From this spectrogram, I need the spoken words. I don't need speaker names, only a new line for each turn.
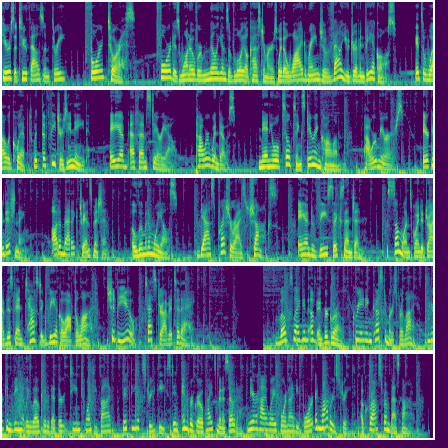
Here's a 2003 Ford Taurus. Ford has won over millions of loyal customers with a wide range of value-driven vehicles. It's well equipped with the features you need. AM FM stereo, power windows, manual tilting steering column, power mirrors, air conditioning, automatic transmission, aluminum wheels, gas pressurized shocks, and V6 engine. Someone's going to drive this fantastic vehicle off the lot. Should be you. Test drive it today.
Volkswagen of Inver Grove, creating customers for life. We are conveniently located at 1325 50th Street East in Inver Grove Heights, Minnesota, near Highway 494 and Robert Street, across from Best Buy.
